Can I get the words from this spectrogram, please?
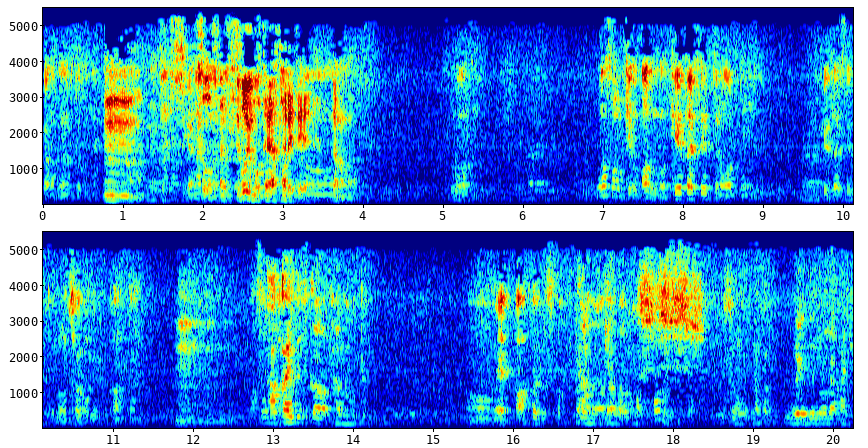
がなくなるとかね。うん。雑誌がなくそうすごいもてあされてうん。たのがそれは俺はそのけまずの携帯性っていうのがあると思う。携帯性って持ち運べる簡単に。うんアーカイブス化可能えアーカイブスかあのなんか本そのなんかウェブの中に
